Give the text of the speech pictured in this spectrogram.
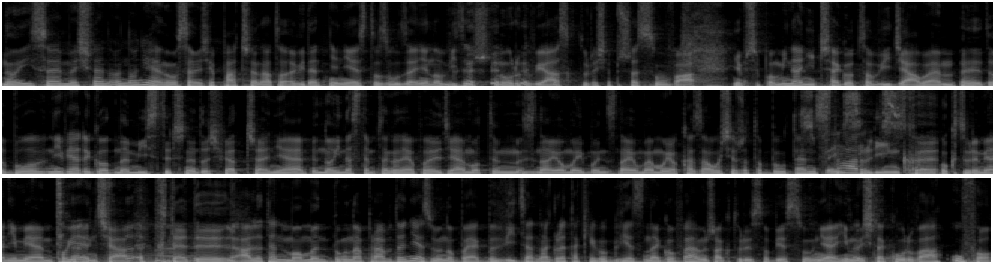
No i sobie myślę, no, no nie, no w sensie patrzę na to, ewidentnie nie jest to złudzenie. No widzę sznur gwiazd, który się przesuwa, nie przypomina niczego, co widziałem. Y, To było niewiarygodne, mistyczne doświadczenie. No i następnego dnia powiedziałem o tym znajomej bądź znajomemu i okazało się, że to był ten SpaceX. Starlink, y, o którym ja nie miałem pojęcia wtedy, ale ten moment był naprawdę niezły, no bo jakby widzę nagle takiego gwiezdnego węża, który sobie sunie i myślę, kurwa, UFO.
